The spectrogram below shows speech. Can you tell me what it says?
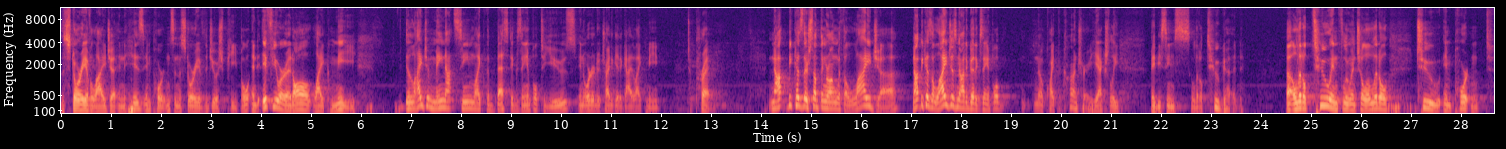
the story of Elijah and his importance in the story of the Jewish people, and if you are at all like me, Elijah may not seem like the best example to use in order to try to get a guy like me to pray. Not because there's something wrong with Elijah, not because Elijah's not a good example, no, quite the contrary. He actually maybe seems a little too good, a little too influential, a little too important.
